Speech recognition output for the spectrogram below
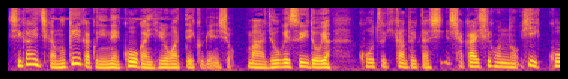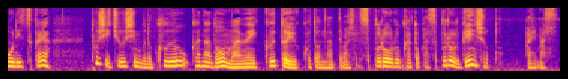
市街地が無計画にね、郊外に広がっていく現象。まあ、上下水道や交通機関といった社会資本の非効率化や都市中心部の空洞化などを招くということになってまして、スプロール化とかスプロール現象とあります。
